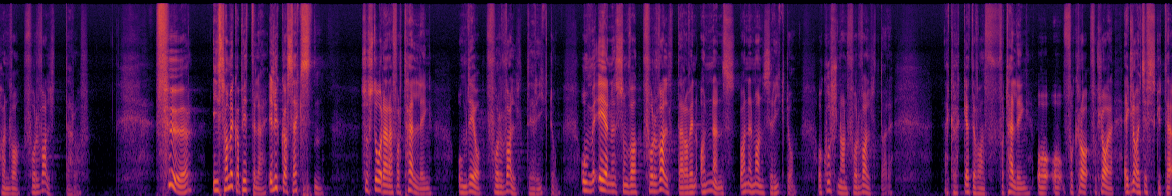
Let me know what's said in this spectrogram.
han var forvalter av. Før, i samme kapittelet, i Lukas 16, så står det en fortelling om det å forvalte rikdom. Om en som var forvalter av en annens, annen manns rikdom og hvordan han forvalta det. Er krøkkete for en fortelling å forklare. Jeg er glad jeg ikke skulle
